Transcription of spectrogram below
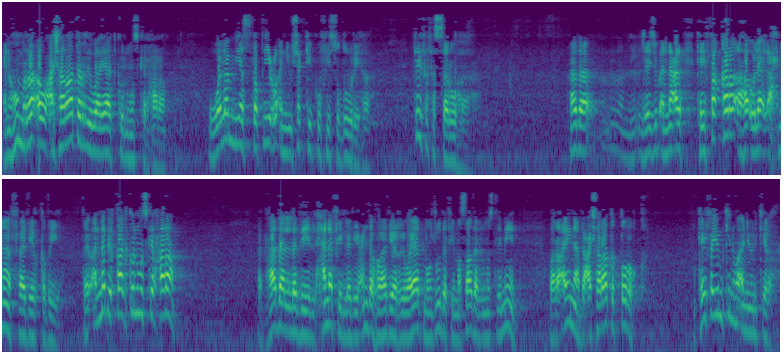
يعني هم رأوا عشرات الروايات كل مسكر حرام ولم يستطيعوا أن يشككوا في صدورها. كيف فسروها؟ هذا يجب أن نعرف كيف قرأ هؤلاء الأحناف هذه القضية. طيب النبي قال كل مسكر حرام. طيب هذا الذي الحنفي الذي عنده هذه الروايات موجودة في مصادر المسلمين ورأينا بعشرات الطرق. كيف يمكنه أن ينكرها؟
